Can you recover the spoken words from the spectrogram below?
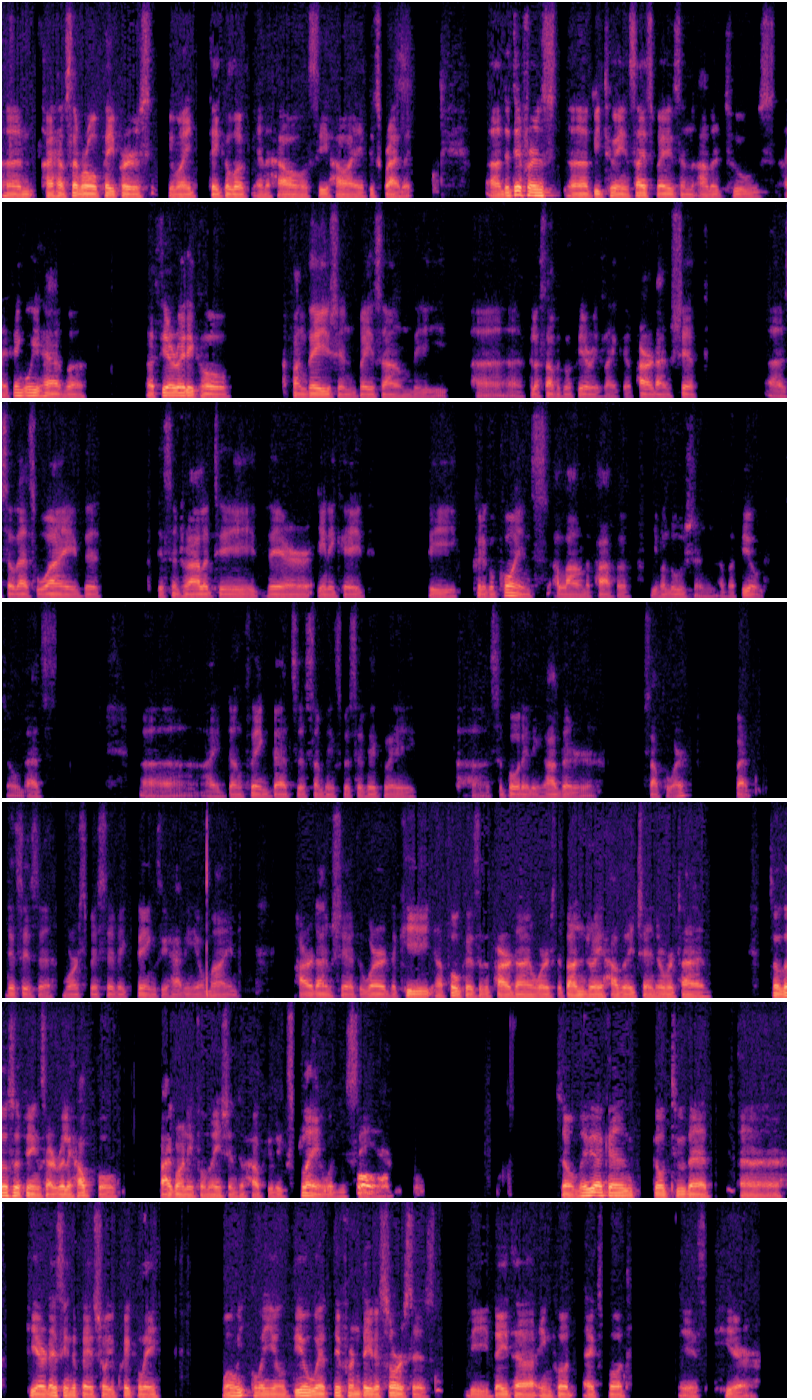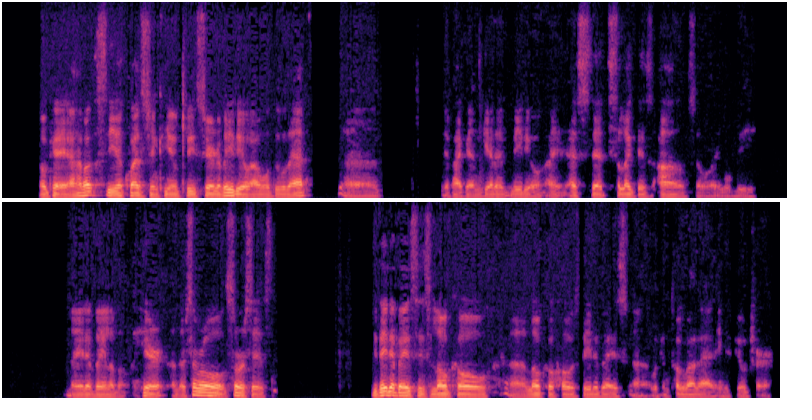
and I have several papers. You might take a look and how see how I describe it. Uh, the difference uh, between CiteSpace and other tools, I think we have a, a theoretical foundation based on the uh, philosophical theories like a paradigm shift. Uh, so that's why the decentrality there indicate the critical points along the path of evolution of a field. So that's uh, I don't think that's uh, something specifically uh, supported in other software, but this is a more specific things you have in your mind. Paradigm shift, where the key uh, focus of the paradigm, where's the boundary, how they change over time. So those are things that are really helpful background information to help you explain what you see here. So maybe I can go to that uh, here. This interface show you quickly. When we when you deal with different data sources, the data input export is here. Okay, I have a, see a question. Can you please share the video? I will do that. Uh, if I can get a video, I, I select this on, so it will be made available here. And there are several sources. The database is local, uh, local host database. Uh, we can talk about that in the future.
